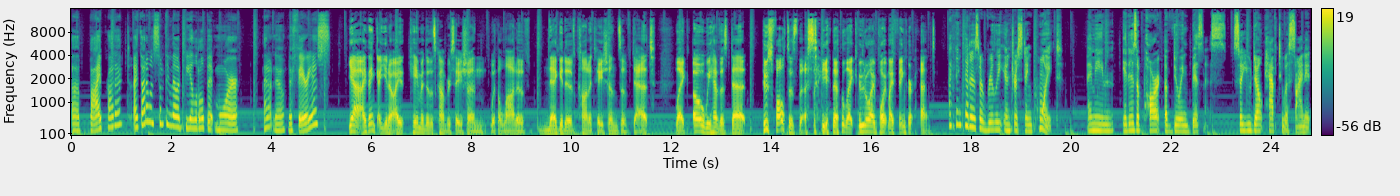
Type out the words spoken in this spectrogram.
a byproduct. I thought it was something that would be a little bit more, I don't know, nefarious. Yeah, I think, you know, I came into this conversation with a lot of negative connotations of debt. Like, oh, we have this debt. Whose fault is this? you know, like, who do I point my finger at? I think that is a really interesting point. I mean, it is a part of doing business. So you don't have to assign it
